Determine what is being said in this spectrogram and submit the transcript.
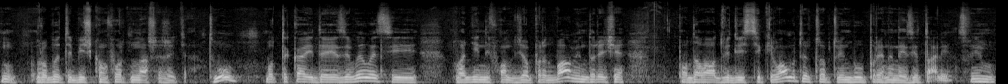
ну, робити більш комфортне наше життя. Тому от така ідея з'явилась, і благодійний фонд його придбав. Він, до речі, подавав 200 кілометрів, тобто він був пригнаний з Італії своїм,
